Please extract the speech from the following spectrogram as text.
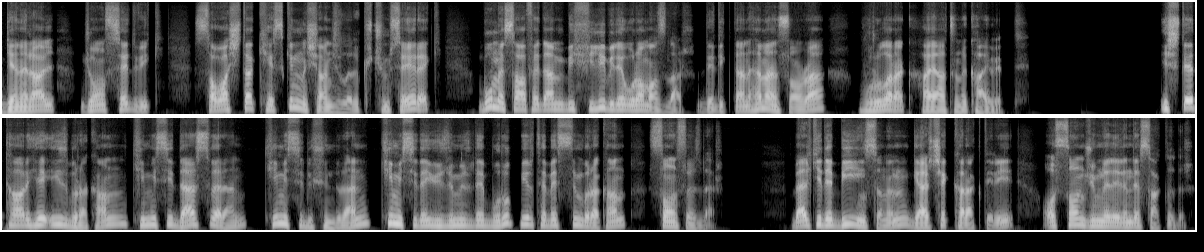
General John Sedgwick savaşta keskin nişancıları küçümseyerek bu mesafeden bir fili bile vuramazlar dedikten hemen sonra vurularak hayatını kaybetti. İşte tarihe iz bırakan, kimisi ders veren, kimisi düşündüren, kimisi de yüzümüzde buruk bir tebessüm bırakan son sözler. Belki de bir insanın gerçek karakteri o son cümlelerinde saklıdır.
